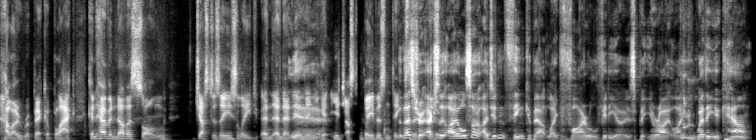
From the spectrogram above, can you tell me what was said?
"Hello Rebecca Black," can have another song just as easily, and and then, and then you get your Justin Bieber's and things. That's that- true. that Actually, I also I didn't think about like viral videos, but you're right. Like whether you count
